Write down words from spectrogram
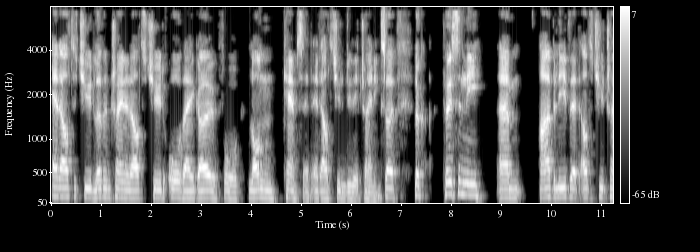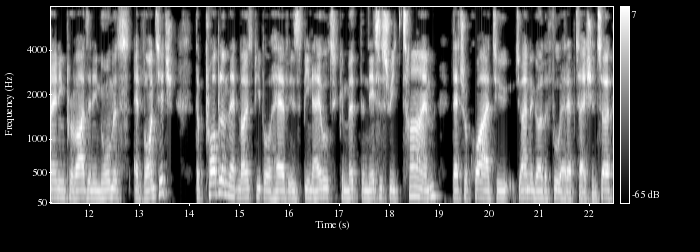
at altitude, live and train at altitude, or they go for long camps at, at altitude and do their training. So, look, personally, um, I believe that altitude training provides an enormous advantage. The problem that most people have is being able to commit the necessary time that's required to, to undergo the full adaptation. So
